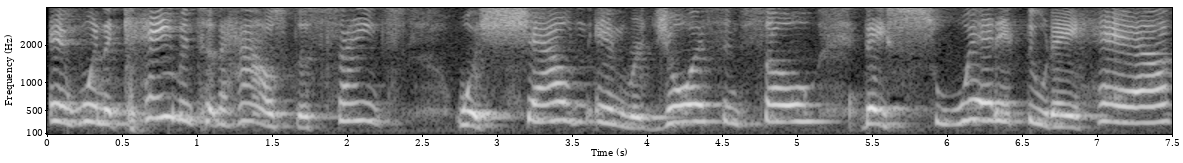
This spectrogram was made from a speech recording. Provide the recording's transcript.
And when it came into the house, the saints was shouting and rejoicing so. They sweated through their hair.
